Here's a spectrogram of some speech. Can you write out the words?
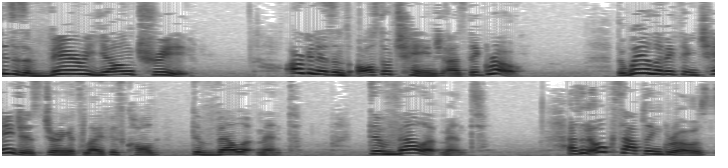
This is a very young tree. Organisms also change as they grow. The way a living thing changes during its life is called development. Development. As an oak sapling grows,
